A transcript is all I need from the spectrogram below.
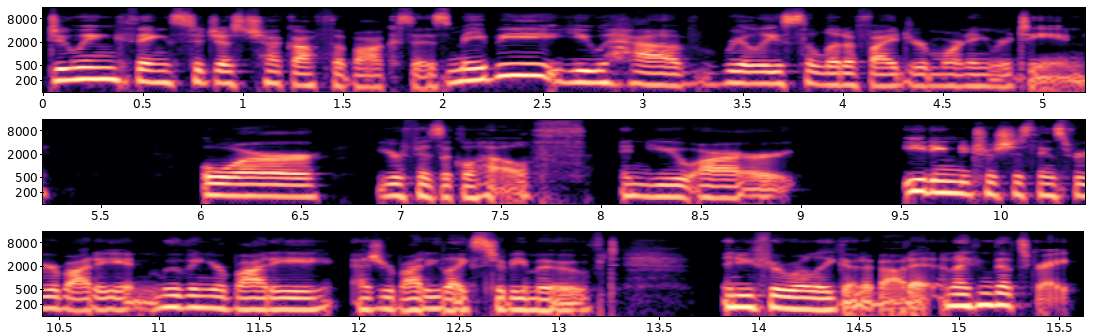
doing things to just check off the boxes. Maybe you have really solidified your morning routine or your physical health and you are eating nutritious things for your body and moving your body as your body likes to be moved and you feel really good about it. And I think that's great.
